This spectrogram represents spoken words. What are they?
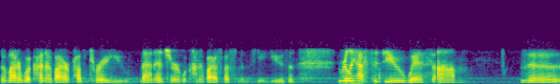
no matter what kind of biorepository you manage or what kind of biospecimens you use. And it really has to do with um, the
